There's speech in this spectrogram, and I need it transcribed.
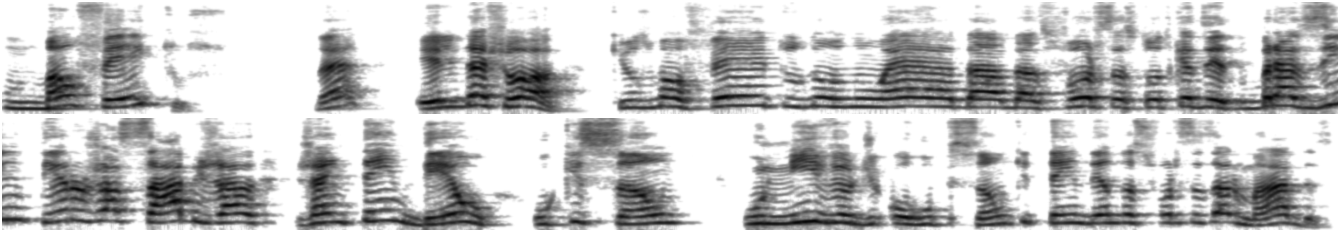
malfeitos, né? Ele deixou ó, que os malfeitos não, não é da, das forças todas. Quer dizer, o Brasil inteiro já sabe, já, já entendeu o que são o nível de corrupção que tem dentro das Forças Armadas,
